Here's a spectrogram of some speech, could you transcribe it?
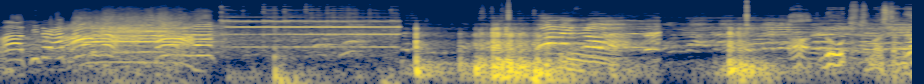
あー効いてる。あタオルだ。あロー聞きましたね。あ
